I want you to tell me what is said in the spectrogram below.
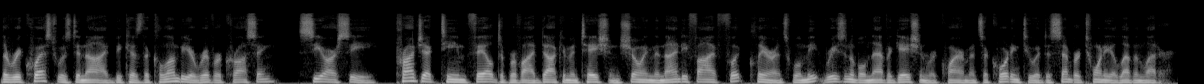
the request was denied because the Columbia River Crossing CRC project team failed to provide documentation showing the 95 foot clearance will meet reasonable navigation requirements according to a December 2011 letter.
